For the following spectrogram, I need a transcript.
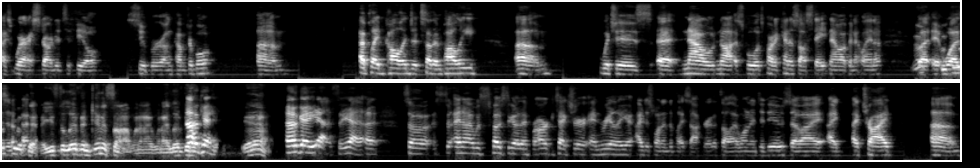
I, where I started to feel super uncomfortable. Um, I played college at Southern Poly, um, which is now not a school; it's part of Kennesaw State now up in Atlanta. but it was. An, I used to live in Kennesaw when I when I lived there. Okay. Yeah. Okay. Yeah. So yeah. Uh, so, so, and I was supposed to go there for architecture, and really, I just wanted to play soccer. That's all I wanted to do. So I I, I tried. Um,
